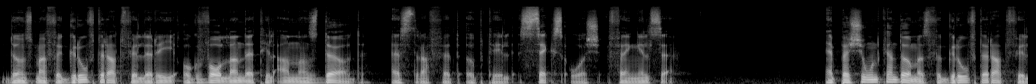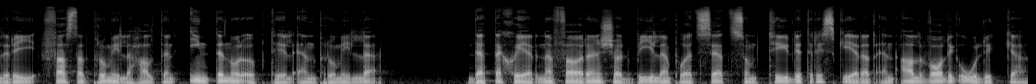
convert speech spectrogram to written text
Döms man för grovt rattfylleri och vållande till annans död är straffet upp till sex års fängelse. En person kan dömas för grovt rattfylleri fast att promillehalten inte når upp till en promille. Detta sker när föraren kört bilen på ett sätt som tydligt riskerat en allvarlig olycka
